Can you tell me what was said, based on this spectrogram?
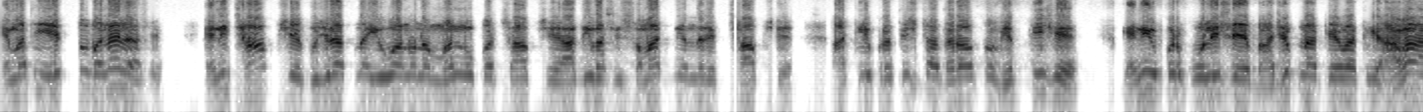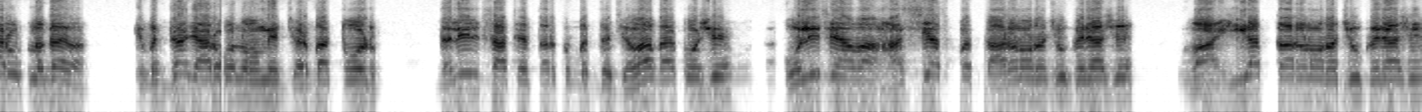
એમાંથી એક તો બનેલા છે. એની છાપ છે. ગુજરાતના યુવાનોના મન ઉપર છાપ છે. આદિવાસી સમાજની અંદર એક છાપ છે. આટલી પ્રતિષ્ઠા ધરાવતો વ્યક્તિ છે, એની ઉપર પોલીસે ભાજપના કહેવાથી આવા આરોપ લગાવ્યા. એ બધા જ આરોપોનો અમે જડબાતોડ દલીલ સાથે તર્કબદ્ધ જવાબ આપ્યો છે. પોલીસે આવા હાસ્યાસ્પદ કારણો રજૂ કર્યા છે. વાહિયાત કારણો રજૂ કર્યા છે.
